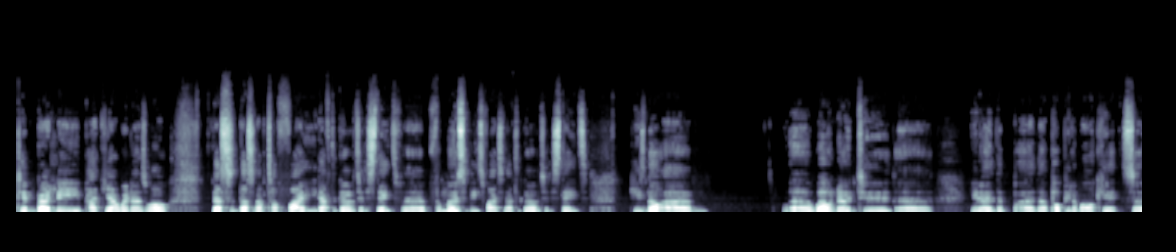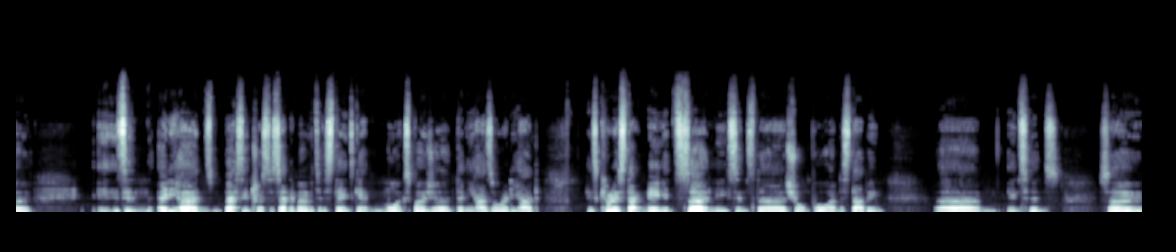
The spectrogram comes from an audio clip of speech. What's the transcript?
Tim Bradley Pacquiao winner as well. That's that's another tough fight. He'd have to go over to the states for for most of these fights. He'd have to go over to the states. He's not um, uh, well known to uh, you know the uh, the popular market. So it's in Eddie Hearn's best interest to send him over to the States, getting more exposure than he has already had. His career stagnated certainly since the Shawn Porter and the stabbing um, incidents. So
